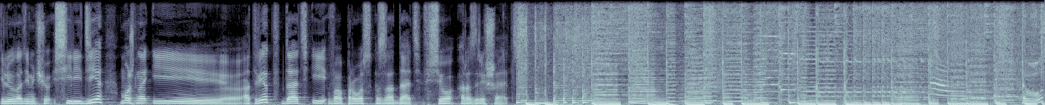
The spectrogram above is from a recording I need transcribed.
Илью Владимировичу Середе. Можно и ответ дать, и вопрос задать. Все разрешается. Вот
